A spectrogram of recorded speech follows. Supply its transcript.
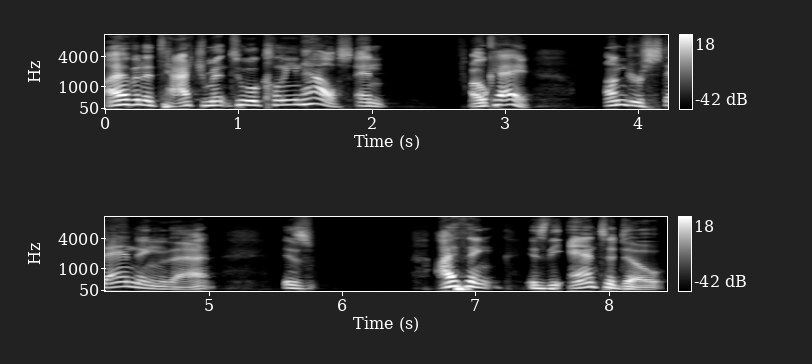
I have an attachment to a clean house. And okay, understanding that is, I think, is the antidote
